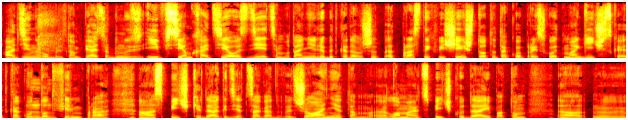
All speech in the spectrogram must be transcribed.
1 рубль, там 5 рублей. Ну, и всем хотелось детям, вот они любят, когда уже от простых вещей что-то такое происходит магическое. Это как вот тот фильм про а, спички, да, где приходят, загадывают желание, там, э, ломают спичку, да, и потом э, э,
